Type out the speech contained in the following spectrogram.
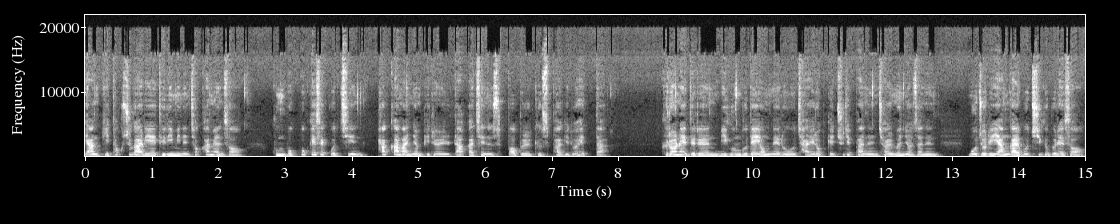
양키 턱주가리에 들이미는 척하면서 군복 포켓에 꽂힌 파카 만년필을 낚아채는 수법을 교습하기도 했다. 그런 애들은 미군 부대 영내로 자유롭게 출입하는 젊은 여자는 모조리 양갈보 취급을 해서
